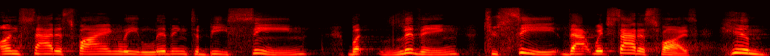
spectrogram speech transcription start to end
unsatisfyingly living to be seen, but living to see that which satisfies Him.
